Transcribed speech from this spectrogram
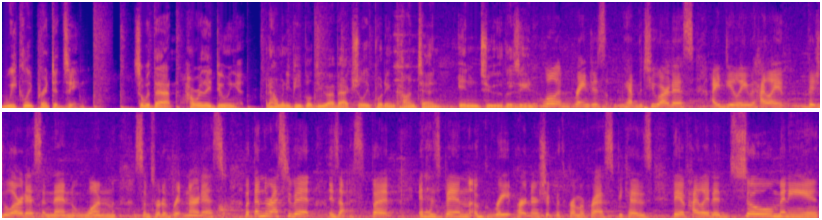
Weekly printed zine. So with that, how are they doing it? And how many people do you have actually putting content into the zine? Well, it ranges. We have the two artists. Ideally, we highlight visual artists and then one, some sort of written artist. But then the rest of it is us. But it has been a great partnership with Chroma Press because they have highlighted so many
